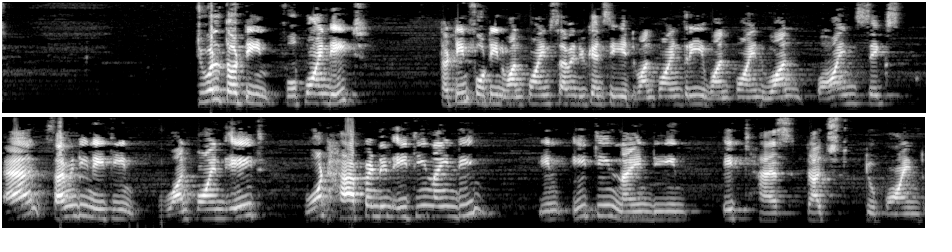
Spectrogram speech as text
12-13 4.8 13, 14, 1.7, you can see it 1.3, 1.1, 0.6 and 17, 18, 1.8. What happened in 18, 19? In 18, 19, it has touched 2.1.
